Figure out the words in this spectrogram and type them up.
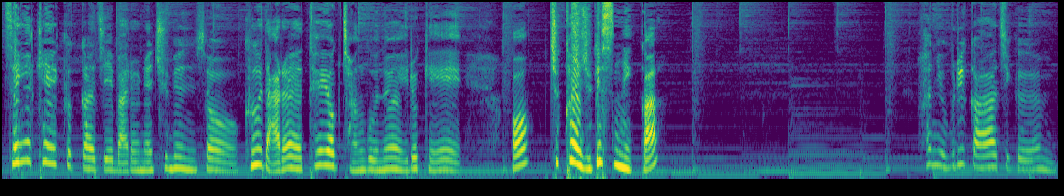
생일 케이크까지 마련해 주면서 그 나라의 퇴역 장군을 이렇게 어 축하해 주겠습니까? 아니 우리가 지금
